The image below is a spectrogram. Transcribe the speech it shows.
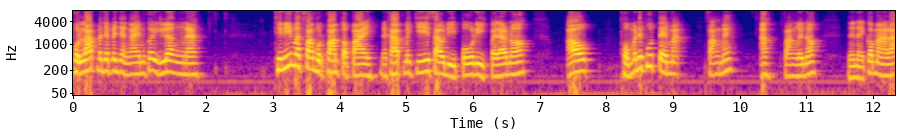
ผลลัพธ์มันจะเป็นยังไงมันก็อีกเรื่องนะ ทีนี้มาฟังบทความต่อไปนะครับ เมื่อกี้ซาอุดีโปรลีกไปแล้วเนาะ เอา ผมไม่ได้พูดเต็มอะฟังไหมอะฟังเลยเนาะไหนๆก็มาละ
